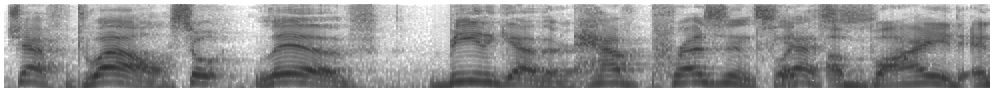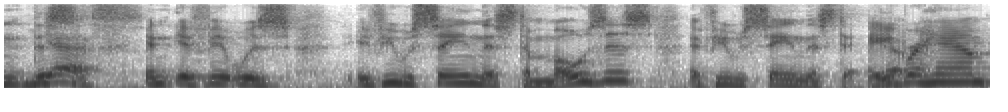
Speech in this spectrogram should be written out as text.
Jeff, Dwell, So- live, be together. have presence, like Yes. abide. And this Yes. and if it was if he was saying this to Moses, if he was saying this to Abraham,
